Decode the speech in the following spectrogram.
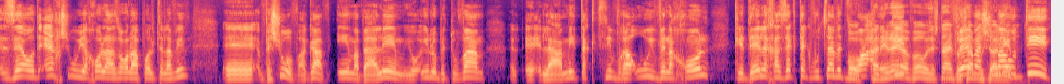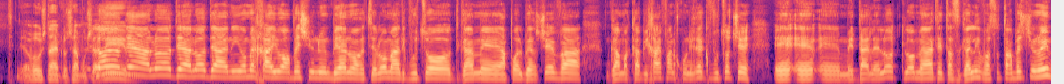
זה עוד איכשהו יכול לעזור להפועל תל אביב. אה, ושוב, אגב, אם הבעלים יואילו בטובם אה, להעמיד תקציב ראוי ונכון כדי לחזק את הקבוצה בצורה כנראה אמיתית יבואו איזה שניים, שלושה מושאלים. ומשמעותית. יבואו שניים, שלושה לא מושאלים. יודע, לא יודע, לא יודע, אני אומר לך, היו הרבה שינויים בינואר אצל לא מעט קבוצות, גם אה, הפועל באר שבע, גם מכבי חיפה, אנחנו נראה קבוצות שמדללות לא מעט את הסגלים ועושות הרבה שינויים.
